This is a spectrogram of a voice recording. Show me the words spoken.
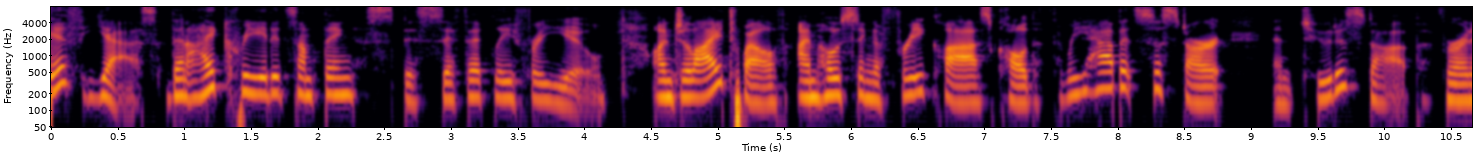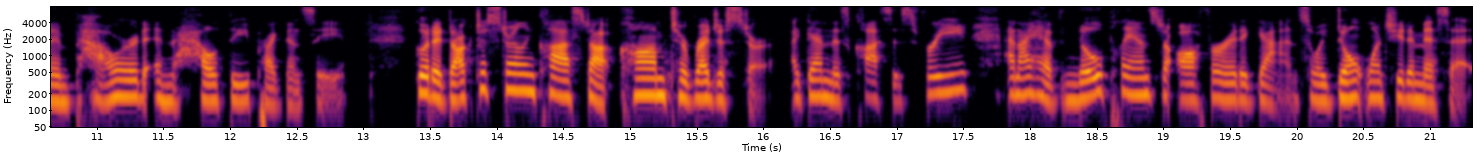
If yes, then I created something specifically for you. On July 12th, I'm hosting a free class called Three Habits to Start and Two to Stop for an empowered and healthy pregnancy. Go to drsterlingclass.com to register. Again, this class is free and I have no plans to offer it again, so I don't want you to miss it.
